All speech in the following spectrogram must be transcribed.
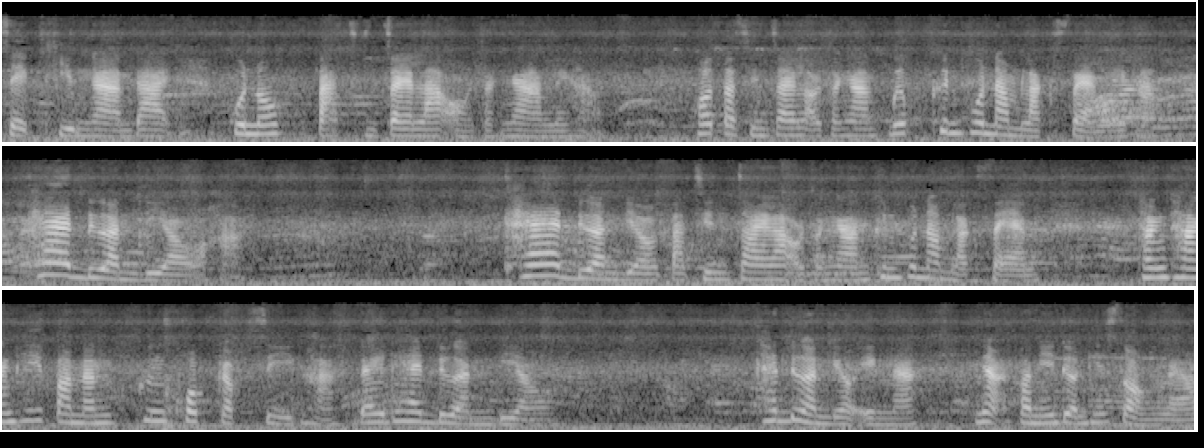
เสกทีมงานได้ คุณนกตัดสินใจลาออกจากงานเลยค่ะพอตัดสินใจลาออกจากงานปุ๊บขึ้นผู้นำหลักแสนเลยค่ะ แค่เดือนเดียวอะค่ะ แค่เดือนเดียวตัดสินใจลาออกจากงานขึ้นผู้นำหลักแสน ทั้งๆทที่ตอนนั้นเพิ่งคบกับซีค่ะ ได้แค่เดือนเดียว แค่เดือนเดียวเองนะเนี่ยตอนนี้เดือนที่สองแล้ว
